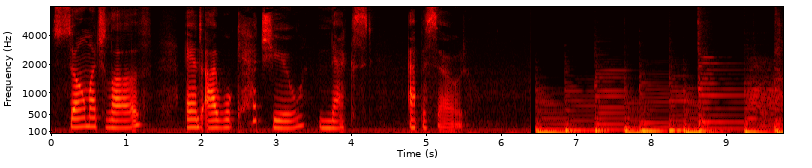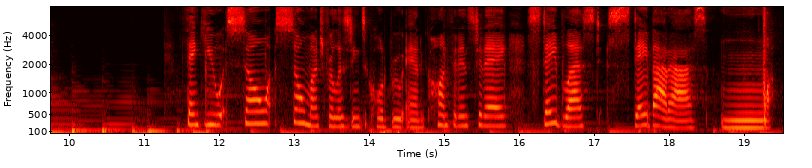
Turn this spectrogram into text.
so much love, and I will catch you next episode. Thank you so, so much for listening to Cold Brew and Confidence today. Stay blessed, stay badass. Mwah.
